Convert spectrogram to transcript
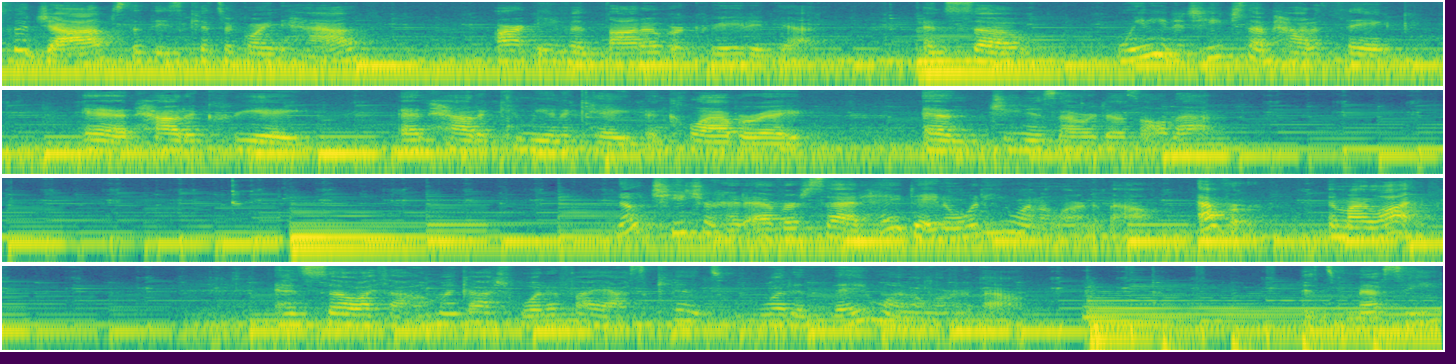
of the jobs that these kids are going to have aren't even thought of or created yet. And mm. so we need to teach them how to think and how to create and how to communicate and collaborate. And Genius Hour does all that. No teacher had ever said, hey Dana, what do you want to learn about? Ever in my life. And so I thought, oh my gosh, what if I ask kids, what do they want to learn about? It's messy.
